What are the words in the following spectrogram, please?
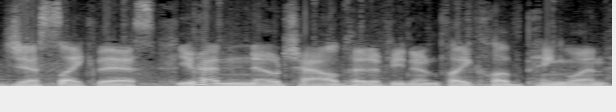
just like this. You had no childhood if you didn't play Club Penguin.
